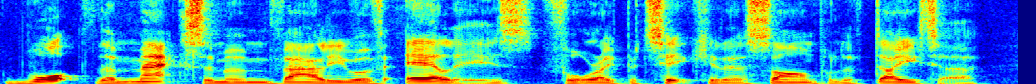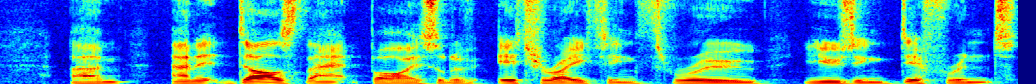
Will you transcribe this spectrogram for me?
what the maximum value of L is for a particular sample of data um, and it does that by sort of iterating through using different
